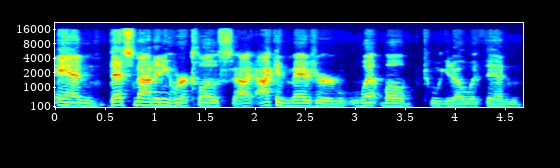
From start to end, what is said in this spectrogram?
And that's not anywhere close. I, I can measure wet bulb to, you know, within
